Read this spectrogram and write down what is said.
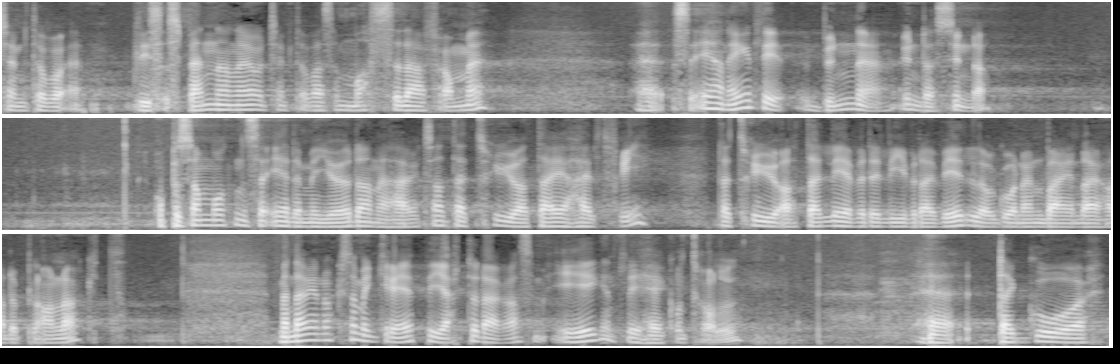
kommer det til å bli så spennende og kommer til å være så masse der framme, eh, så er han egentlig bundet under synda. Og På samme måte så er det med jødene her. De tror at de er helt fri. De tror at de lever det livet de vil og går den veien de hadde planlagt. Men det er noe som er grepet i hjertet deres, som egentlig har kontrollen. Eh, de går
